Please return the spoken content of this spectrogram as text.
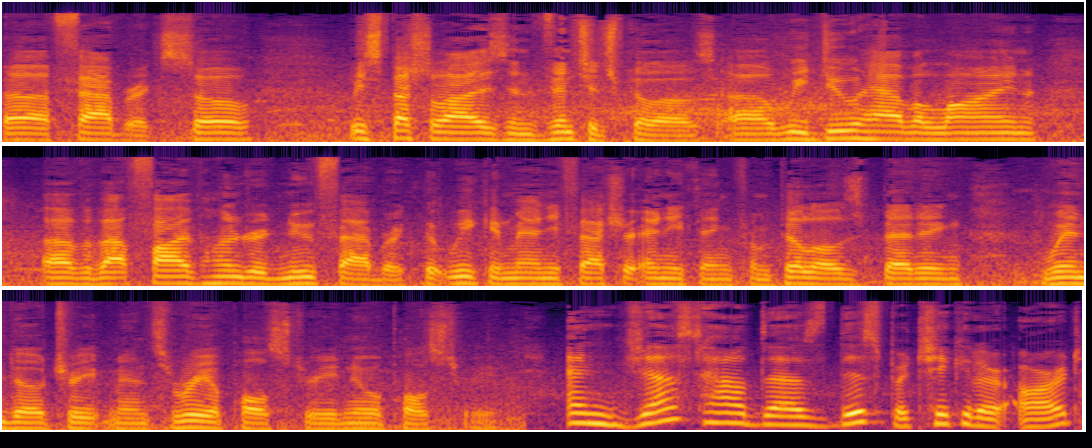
uh, fabrics, so we specialize in vintage pillows. Uh, we do have a line of about 500 new fabric that we can manufacture anything from pillows, bedding, window treatments, reupholstery, new upholstery. And just how does this particular art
